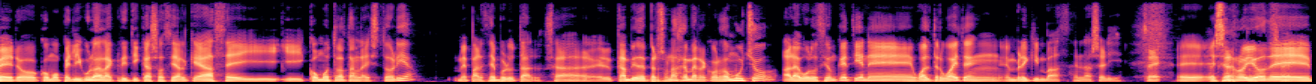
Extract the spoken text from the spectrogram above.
pero como película, la crítica social que hace y, y cómo tratan la historia, me parece brutal. O sea, el cambio de personaje me recordó mucho a la evolución que tiene Walter White en, en Breaking Bad, en la serie. Sí. Eh, ese rollo de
